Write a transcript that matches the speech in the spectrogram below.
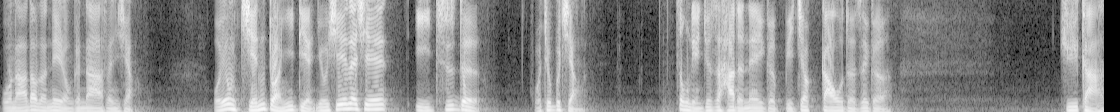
我拿到的内容跟大家分享。我用简短一点，有些那些已知的我就不讲了，重点就是它的那个比较高的这个。G 嘎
